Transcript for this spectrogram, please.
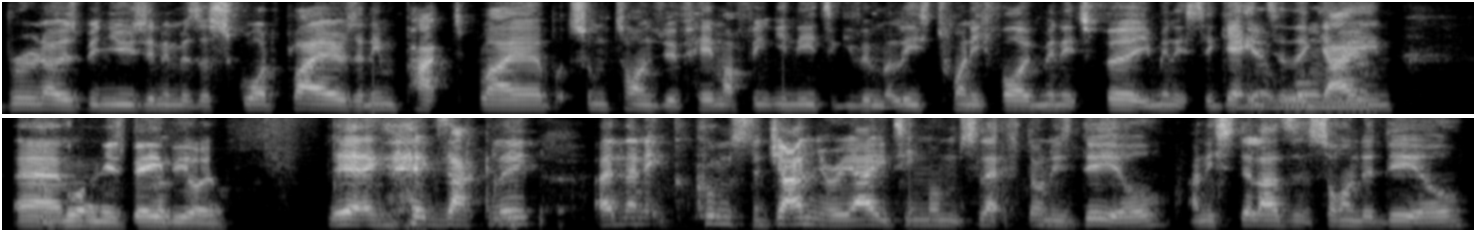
bruno's been using him as a squad player as an impact player but sometimes with him i think you need to give him at least 25 minutes 30 minutes to get Get into the warm, yeah. game putting um his baby oil. yeah, exactly. and then it comes to January, 18 months left on his deal, and he still hasn't signed a deal.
